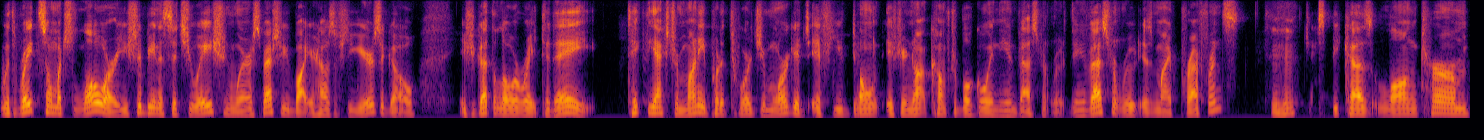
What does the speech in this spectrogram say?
with rates so much lower, you should be in a situation where, especially if you bought your house a few years ago, if you got the lower rate today, take the extra money, put it towards your mortgage. If you don't, if you're not comfortable going the investment route, the investment route is my preference, mm-hmm. just because long term,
